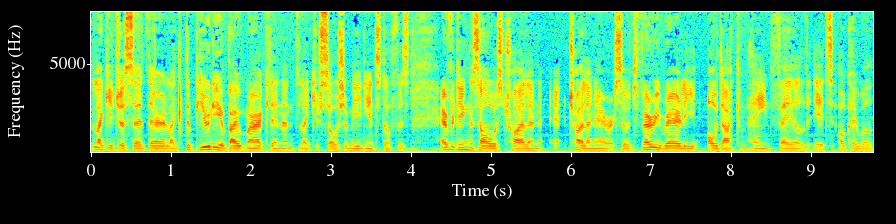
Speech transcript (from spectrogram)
like you just said there like the beauty about marketing and like your social media and stuff is everything is always trial and uh, trial and error. So it's very rarely oh that campaign failed. It's okay well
